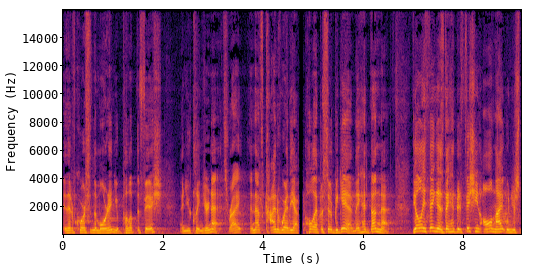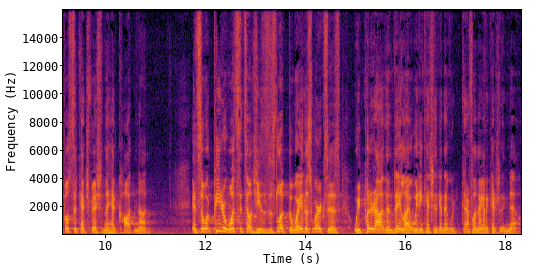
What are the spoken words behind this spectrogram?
And then, of course, in the morning, you pull up the fish and you clean your nets, right? And that's kind of where the whole episode began. They had done that. The only thing is, they had been fishing all night when you're supposed to catch fish, and they had caught none. And so, what Peter wants to tell Jesus is look, the way this works is we put it out in the daylight, we didn't catch anything at night, we're definitely not going to catch anything now.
